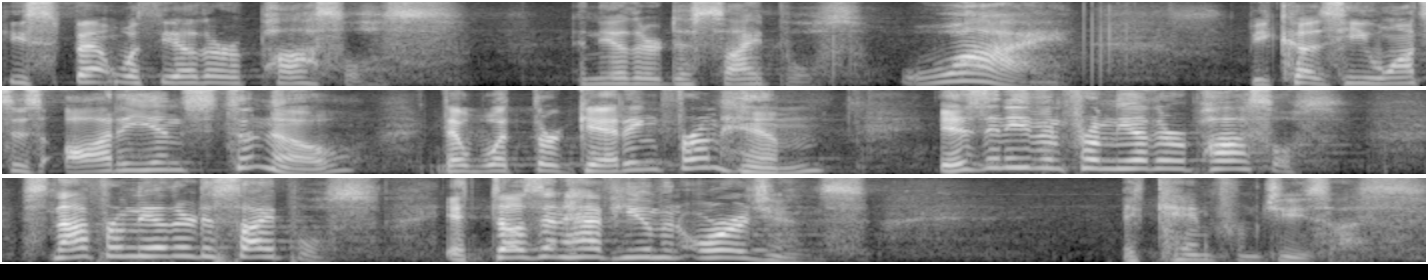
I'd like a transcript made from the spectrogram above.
he spent with the other apostles and the other disciples. Why? Because he wants his audience to know that what they're getting from him isn't even from the other apostles, it's not from the other disciples, it doesn't have human origins. It came from Jesus.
